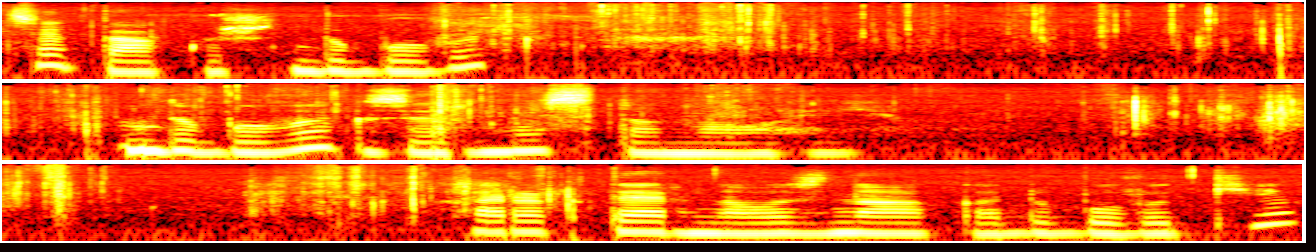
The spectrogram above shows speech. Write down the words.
Це також дубовик, дубовик зернистоногий. Характерна ознака дубовиків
